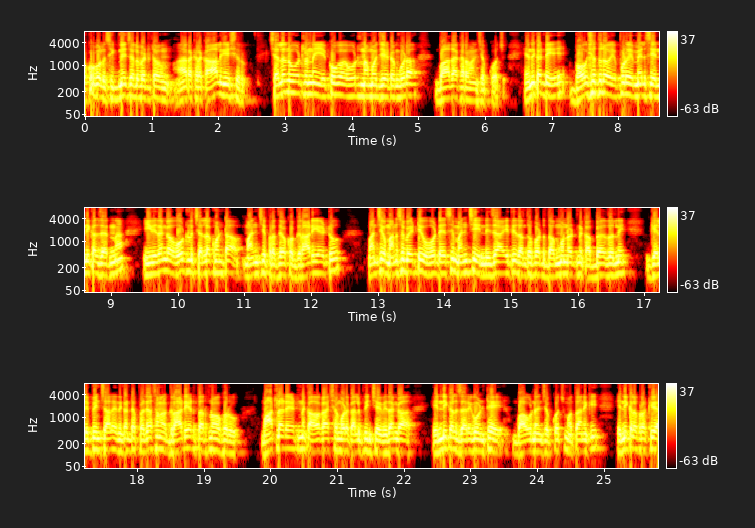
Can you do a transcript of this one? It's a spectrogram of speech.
ఒక్కొక్కరు సిగ్నేచర్లు పెట్టడం రకరకాలు చేశారు. చెల్లని ఓట్లని ఎక్కువగా ఓట్లు నమోదు చేయడం కూడా బాధాకరం అని చెప్పుకోవచ్చు. ఎందుకంటే భవిష్యత్తులో ఎప్పుడు ఎమ్మెల్సీ ఎన్నికలు జరిగినా ఈ విధంగా ఓట్లు చెల్లకుండా మంచి ప్రతి ఒక్క గ్రాడ్యుయేటు మంచిగా మనసు పెట్టి ఓటేసి మంచి నిజాయితీ దాంతోపాటు దమ్మున్నట్టు అభ్యర్థుల్ని గెలిపించాలి. ఎందుకంటే ప్రజాసమ గ్రాడ్యుయేట్ తరఫున ఒకరు మాట్లాడేటానికి అవకాశం కూడా కల్పించే విధంగా ఎన్నికలు జరిగి ఉంటే బాగుండని చెప్పుకోవచ్చు. మొత్తానికి ఎన్నికల ప్రక్రియ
